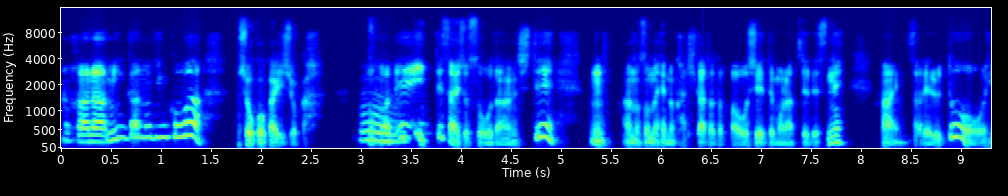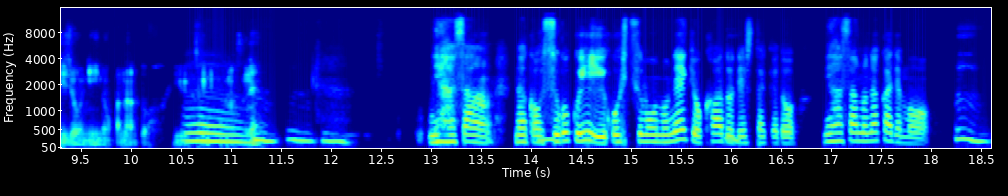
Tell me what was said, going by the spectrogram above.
だから民間の銀行は商工会議所か、ええとかで行って最初相談して、うん、あの、その辺の書き方とかを教えてもらってですね、はい、されると非常にいいのかなというふうに思いますね。うんうんうん。さん、なんかすごくいいご質問のね、今日カードでしたけど、ニハさんの中でもうん。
